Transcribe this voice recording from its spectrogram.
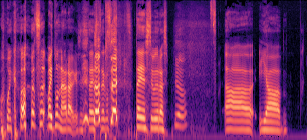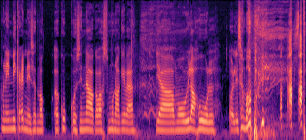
oh my god, ma ei tunne äragi sind täiesti nagu, täiesti võõras. Uh, ja ma olin nii kännis, et ma kukkusin näoga vastu munakive ja mu ülahuul oli sama paist.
